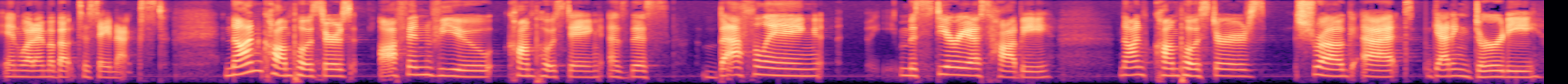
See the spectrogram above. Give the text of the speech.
in what I'm about to say next. Non composters often view composting as this baffling, mysterious hobby. Non composters shrug at getting dirty.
